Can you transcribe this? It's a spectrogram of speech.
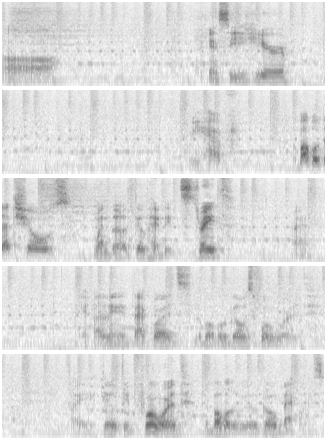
Uh, you can see here we have a bubble that shows when the tilt head is straight, right? If I lean it backwards, the bubble goes forward. If I tilt it forward, the bubble will go backwards.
